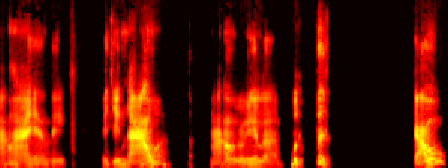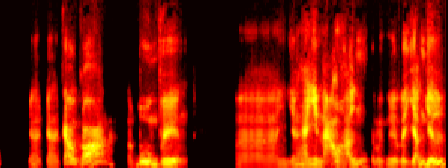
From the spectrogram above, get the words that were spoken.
Não hại thì cái chuyện não não có nghĩa là bực tức cáu à, à, cáu có buồn phiền à, chẳng hạn như não hận là giận dữ.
